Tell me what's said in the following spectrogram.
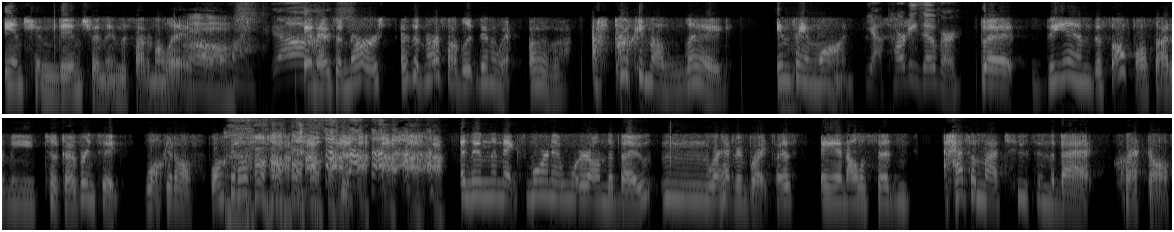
inch and indention in the side of my leg. Oh, oh my God. And as a nurse, as a nurse, I looked in and went, "Oh, I've broken my leg in San Juan." Yeah, party's over. But then the softball side of me took over and said, "Walk it off, walk it off." and then the next morning, we're on the boat and we're having breakfast, and all of a sudden, half of my tooth in the back cracked off.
